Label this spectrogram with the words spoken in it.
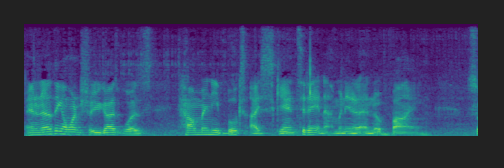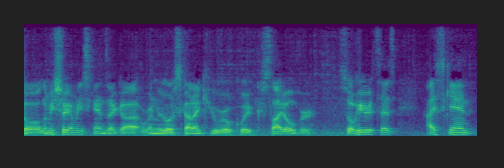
And another thing I wanted to show you guys was how many books I scanned today and how many I ended up buying. So let me show you how many scans I got. We're gonna go to Scout IQ real quick. Slide over. So here it says I scanned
